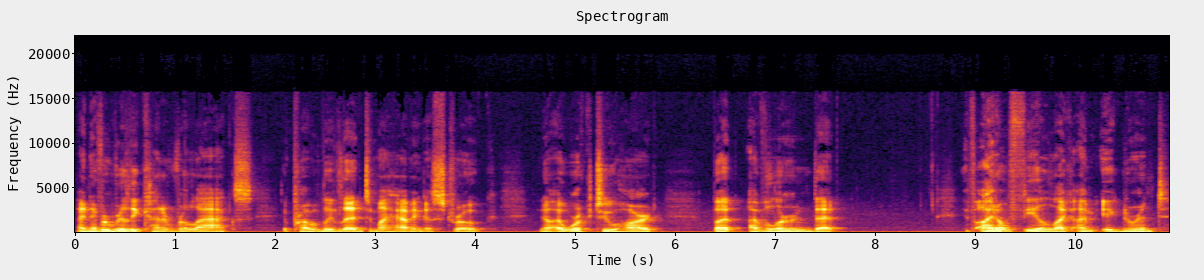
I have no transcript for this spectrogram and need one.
I never really kind of relax. It probably led to my having a stroke. You know, I work too hard, but I've learned that if I don't feel like I'm ignorant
